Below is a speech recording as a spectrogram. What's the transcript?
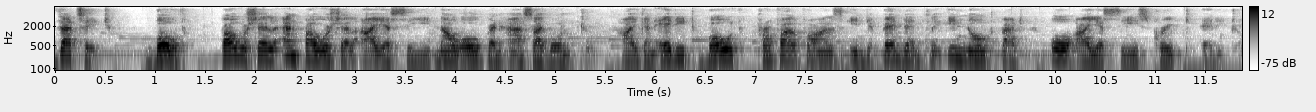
That's it. Both PowerShell and PowerShell ISE now open as I want to. I can edit both profile files independently in Notepad or ISE script editor.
